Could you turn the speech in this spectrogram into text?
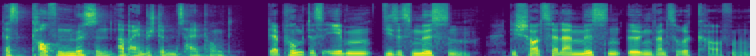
das kaufen müssen ab einem bestimmten Zeitpunkt. Der Punkt ist eben dieses Müssen. Die Shortseller müssen irgendwann zurückkaufen,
